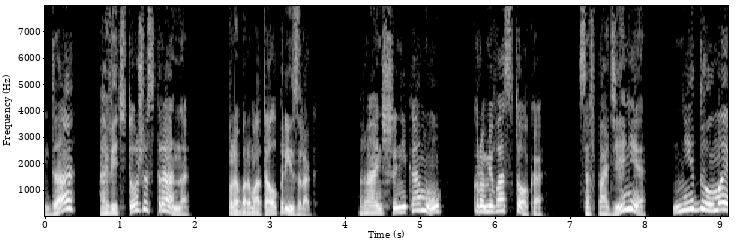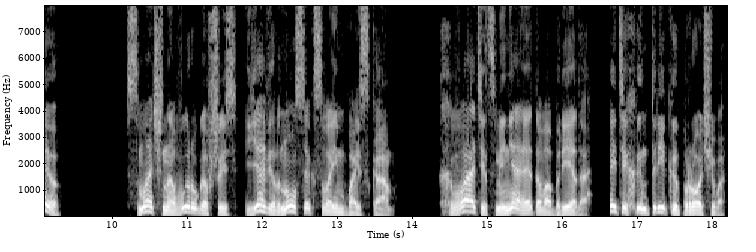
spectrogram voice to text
Да? А ведь тоже странно, пробормотал призрак. Раньше никому, кроме Востока. Совпадение? Не думаю. Смачно выругавшись, я вернулся к своим войскам. Хватит с меня этого бреда этих интриг и прочего.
